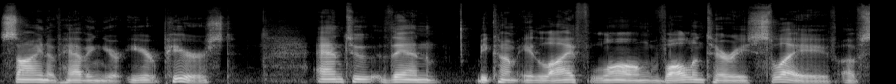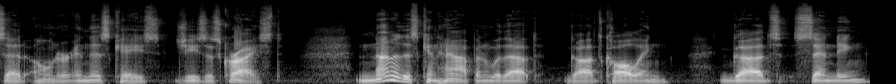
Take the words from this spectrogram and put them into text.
sign of having your ear pierced, and to then become a lifelong voluntary slave of said owner, in this case, Jesus Christ. None of this can happen without God's calling, God's sending,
